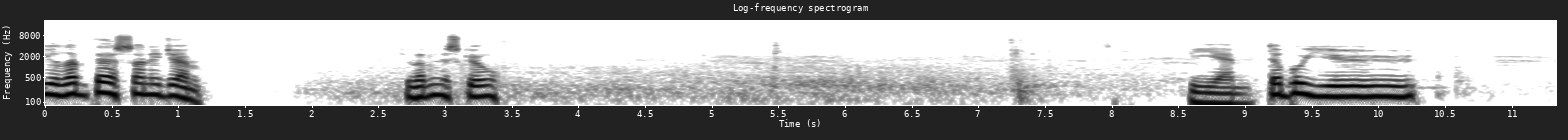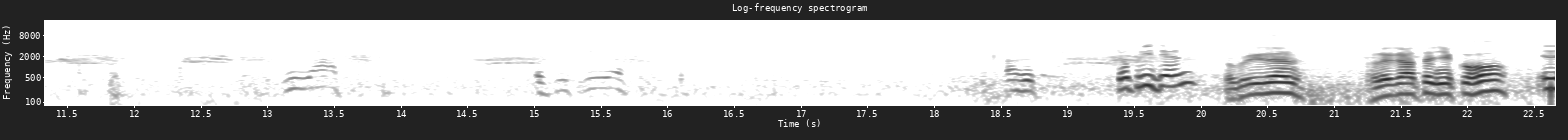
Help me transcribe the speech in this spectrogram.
do you live there, Sonny Jim? Do you live in the school? BMW. Dobrý den. Dobrý den. Hledáte někoho? E,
